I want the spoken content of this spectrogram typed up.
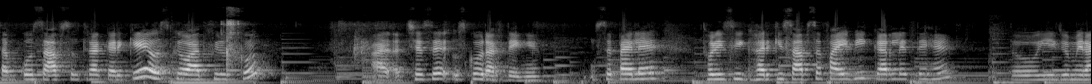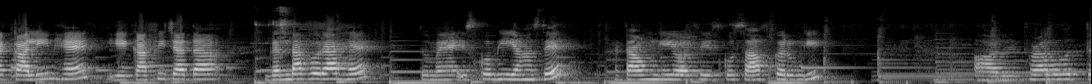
सबको साफ़ सुथरा करके, उसके बाद फिर उसको अच्छे से उसको रख देंगे। उससे पहले थोड़ी सी घर की साफ़ सफ़ाई भी कर लेते हैं। तो ये जो मेरा कालीन है, ये काफ़ी ज़्यादा गंदा हो रहा है। तो मैं इसको भी यहाँ से हटाऊँगी और फिर इसको साफ़ करूँगी। और थोड़ा बहुत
